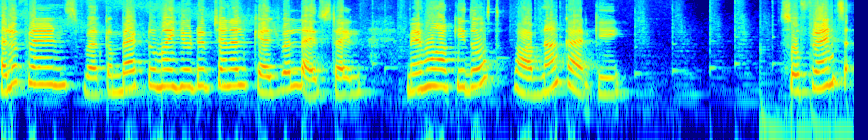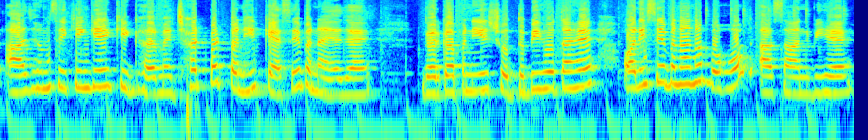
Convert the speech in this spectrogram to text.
Hello friends welcome back to my YouTube channel casual lifestyle मैं हूँ आपकी दोस्त भावना कारकी। सो so फ्रेंड्स आज हम सीखेंगे कि घर में झटपट पनीर कैसे बनाया जाए। घर का पनीर शुद्ध भी होता है और इसे बनाना बहुत आसान भी है।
